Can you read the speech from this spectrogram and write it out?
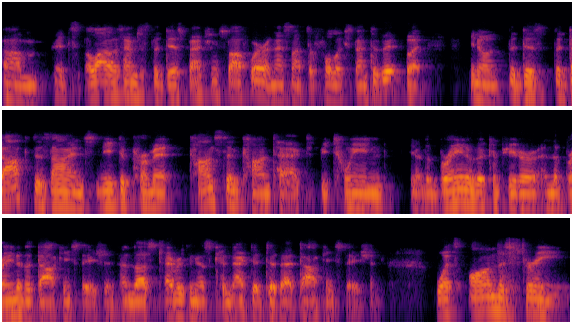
um, it's a lot of the times it's the dispatching software and that's not the full extent of it but you know the the dock designs need to permit constant contact between you know the brain of the computer and the brain of the docking station and thus everything that's connected to that docking station. What's on the screen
